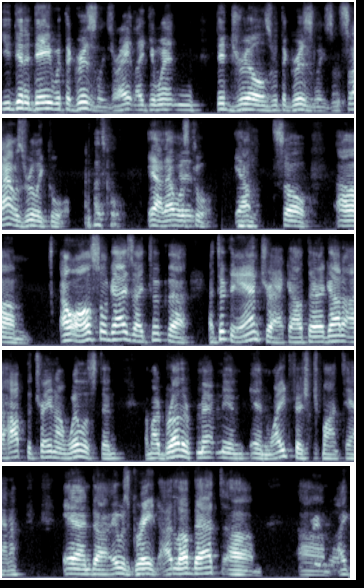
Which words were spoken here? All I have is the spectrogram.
You did a day with the Grizzlies, right? Like you went and did drills with the Grizzlies. And so that was really cool. That's cool. Yeah, that was cool. Yeah. So, um, oh, also, guys, I took the I took the Amtrak out there. I got I hopped the train on Williston, and my brother met me in in Whitefish, Montana, and uh, it was great. I love that. Um, um, cool. I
